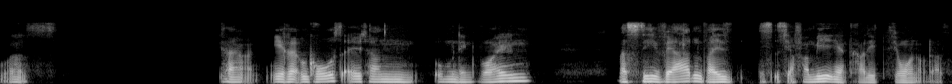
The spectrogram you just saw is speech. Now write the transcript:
was ja, ihre Großeltern unbedingt wollen, was sie werden, weil das ist ja Familientradition oder so.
